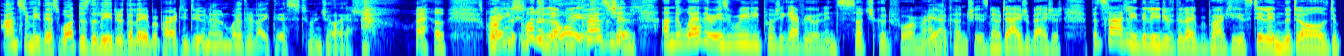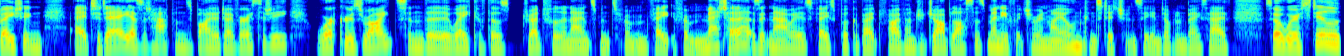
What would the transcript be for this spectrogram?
answer me this what does the leader of the Labour Party do now in weather like this to enjoy it? well, great. what a, what a lovely glorious, question. And the weather is really putting everyone in such good form around Yeah. the country, there's no doubt about it. But sadly, the leader of the Labour Party is still in the Dáil debating uh, today, as it happens, biodiversity, workers' rights, in the wake of those dreadful announcements from fa- from Meta, as it now is, Facebook, about 500 job losses, many of which are in my own constituency in Dublin Bay South. So we're still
